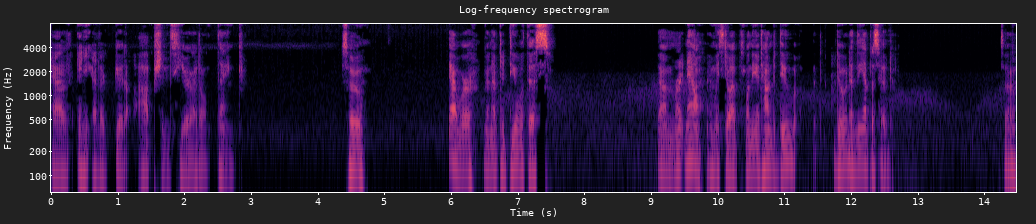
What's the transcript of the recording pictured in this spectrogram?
have any other good options here, I don't think. So, yeah, we're going to have to deal with this um, right now, and we still have plenty of time to do do it in the episode. So.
